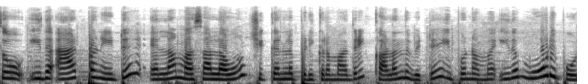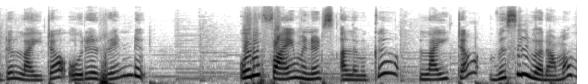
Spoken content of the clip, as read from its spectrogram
ஸோ இதை ஆட் பண்ணிவிட்டு எல்லா மசாலாவும் சிக்கனில் பிடிக்கிற மாதிரி கலந்து விட்டு இப்போ நம்ம இதை மூடி போட்டு லைட்டாக ஒரு ரெண்டு ஒரு ஃபைவ் மினிட்ஸ் அளவுக்கு லைட்டாக விசில் வராமல்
